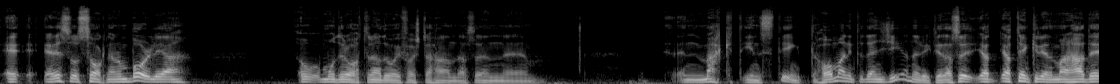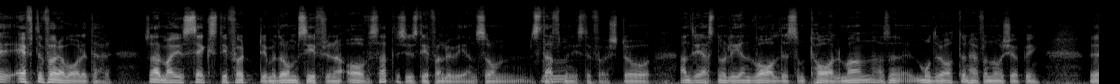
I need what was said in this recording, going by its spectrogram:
är, är, det så, saknar de borgerliga och Moderaterna då i första hand, alltså en, eh, en maktinstinkt? Har man inte den genen riktigt? Alltså jag, jag tänker det, man hade efter förra valet här, så hade man ju 60-40. Med de siffrorna avsattes ju Stefan Löfven som statsminister mm. först. Och Andreas Norlén valdes som talman, alltså moderaten här från Norrköping. Eh,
